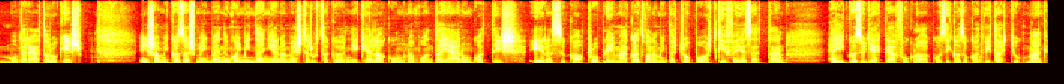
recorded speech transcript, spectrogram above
moderátorok is és ami közös még bennünk, hogy mindannyian a Mester utca környékén lakunk, naponta járunk ott, és érezzük a problémákat, valamint a csoport kifejezetten helyi közügyekkel foglalkozik, azokat vitatjuk meg.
